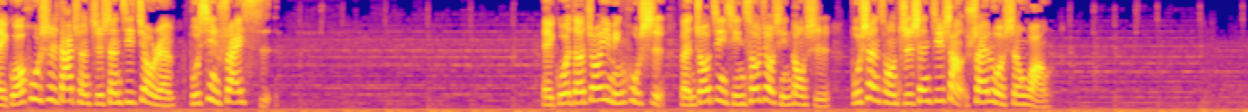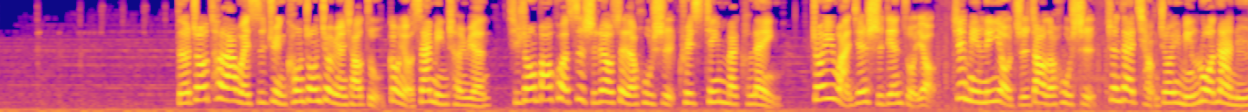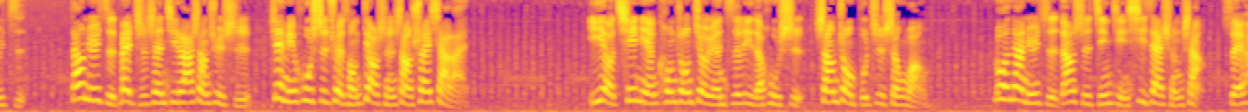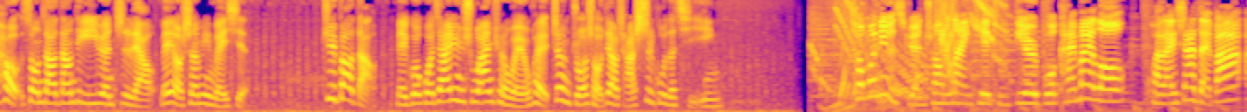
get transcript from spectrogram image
美国护士搭乘直升机救人，不幸摔死。美国德州一名护士本周进行搜救行动时，不慎从直升机上摔落身亡。德州特拉维斯郡空中救援小组共有三名成员，其中包括四十六岁的护士 Christine McLean。周一晚间十点左右，这名领有执照的护士正在抢救一名落难女子。当女子被直升机拉上去时，这名护士却从吊绳上摔下来。已有七年空中救援资历的护士伤重不治身亡。落难女子当时紧紧系在绳上，随后送到当地医院治疗，没有生命危险。据报道，美国国家运输安全委员会正着手调查事故的起因。Tomo News 原创 LINE 贴图第二波开卖喽，快来下载吧！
